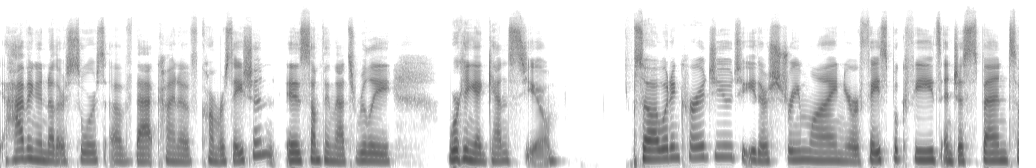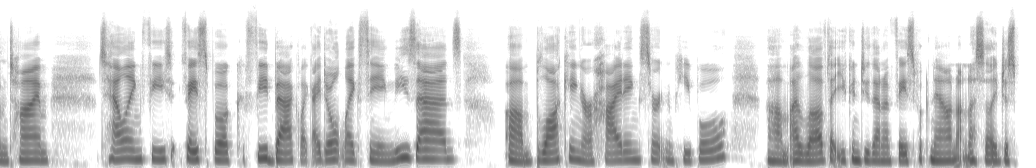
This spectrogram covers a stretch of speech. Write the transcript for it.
having another source of that kind of conversation is something that's really working against you so i would encourage you to either streamline your facebook feeds and just spend some time telling Facebook feedback like, I don't like seeing these ads. Um, blocking or hiding certain people. Um, I love that you can do that on Facebook now, not necessarily just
